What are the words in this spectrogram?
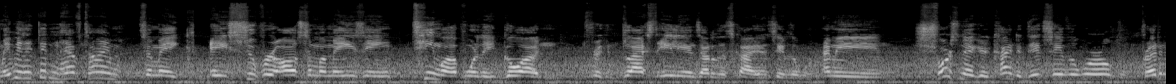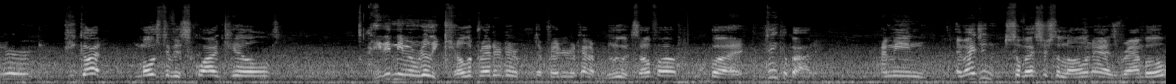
maybe they didn't have time to make a super awesome, amazing team up where they go out and freaking blast aliens out of the sky and save the world. I mean, Schwarzenegger kind of did save the world. Predator, he got most of his squad killed. He didn't even really kill the Predator. The Predator kind of blew itself up. But think about it. I mean, imagine Sylvester Stallone as Rambo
